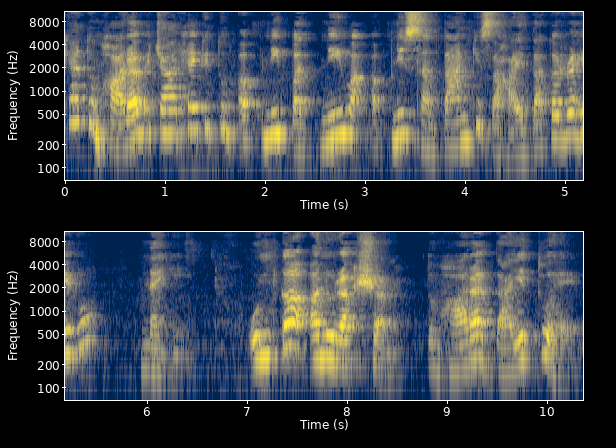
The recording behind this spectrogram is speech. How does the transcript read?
क्या तुम्हारा विचार है कि तुम अपनी पत्नी व अपनी संतान की सहायता कर रहे हो? नहीं। उनका अनुरक्षण तुम्हारा दायित्व है।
